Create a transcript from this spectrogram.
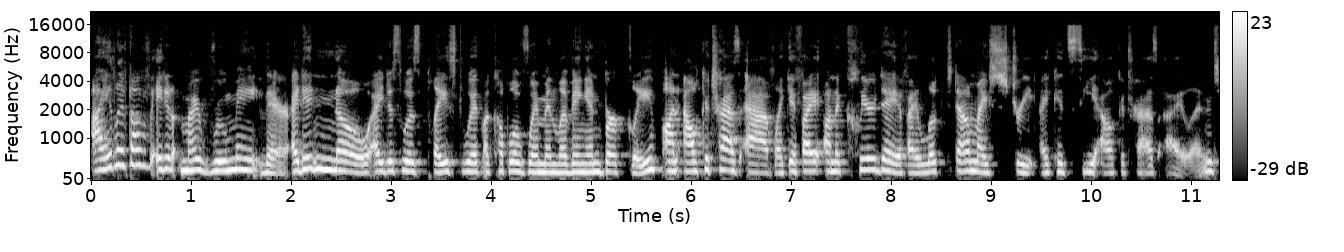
I lived off of 80, my roommate there, I didn't know. I just was placed with a couple of women living in Berkeley on Alcatraz Ave. Like if I, on a clear day, if I looked down my street, I could see Alcatraz Island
